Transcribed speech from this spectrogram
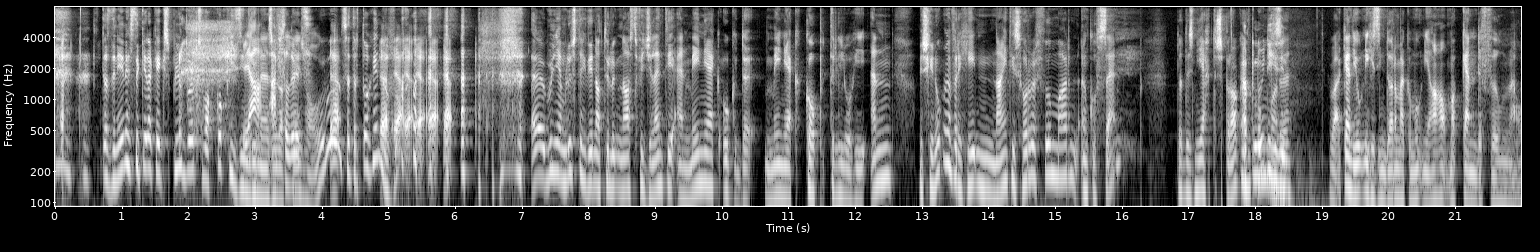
dat is de enige keer dat ik Spielbergs wat kokkie zie Ja, zien. En zo. Dat absoluut. oeh, Ja. zit er toch in? Ja, of ja, wat? ja, ja. Eh, William Lustig deed natuurlijk naast Vigilante en Maniac ook de Maniac Cop-trilogie. En misschien ook een vergeten 90s horrorfilm, maar Uncle Sam. Dat is niet echt ter sprake Heb ik nooit gekomen, ik ken die ook niet gezien, daarom heb ik hem ook niet aangehaald, maar ik ken de film wel.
